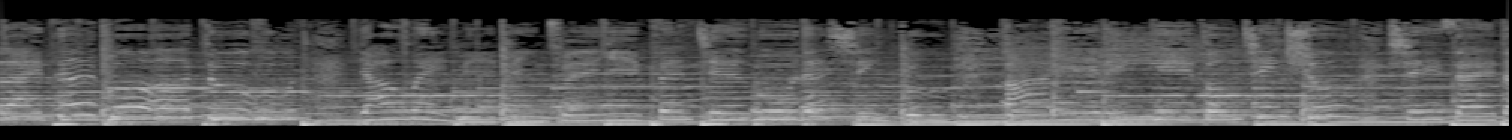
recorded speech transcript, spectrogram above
来的国度，要为你订存一份坚固的幸福，把一另一封情书写在当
